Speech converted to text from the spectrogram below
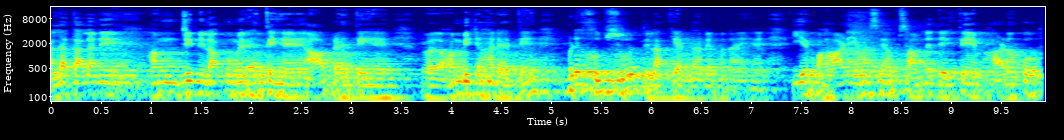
اللہ تعالیٰ نے ہم جن علاقوں میں رہتے ہیں، آپ رہتے ہیں، ہم بھی جہاں رہتے ہیں، بڑے خوبصورت علاقے اللہ نے بنائے ہیں۔ یہ پہاڑ یہاں سے ہم سامنے دیکھتے ہیں، پہاڑوں کو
